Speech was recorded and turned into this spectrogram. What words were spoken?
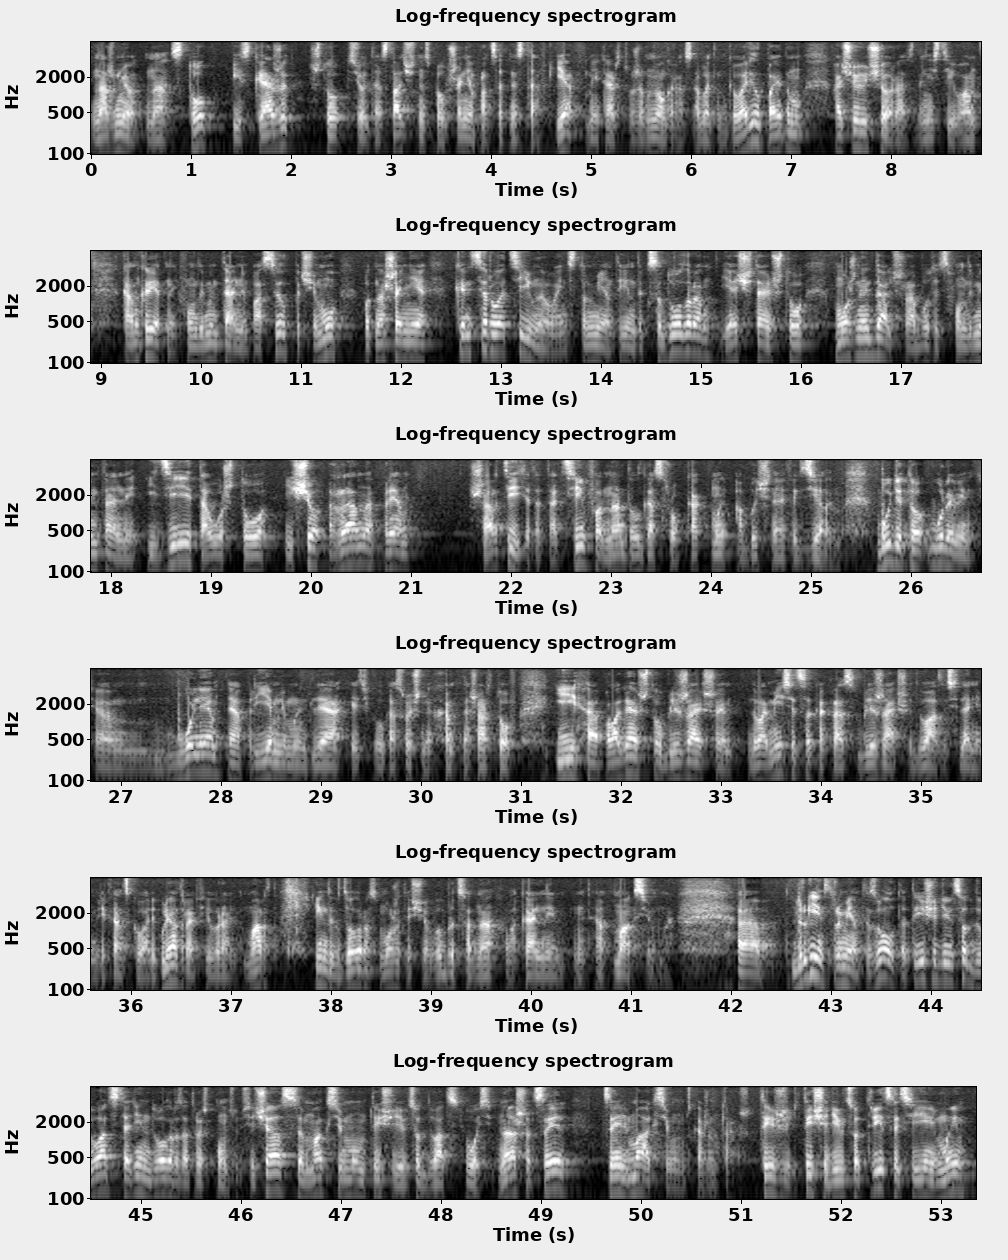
нажмет на стоп и скажет, что все, достаточно с повышением процентной ставки. Я, мне кажется, уже много раз об этом говорил, поэтому хочу еще раз донести вам конкретный фундаментальный посыл, почему в отношении консервативного инструмента индекса доллара я считаю, что можно и дальше работать с фундаментальной идеей того, что еще рано прям шортить этот актив на долгосрок, как мы обычно это делаем. Будет уровень эм, более э, приемлемый для этих долгосрочных э, шортов. И э, полагаю, что в ближайшие два месяца, как раз в ближайшие два заседания американского регулятора, февраль-март, индекс доллара сможет еще выбраться на локальные максимумы. Другие инструменты золота 1921 доллар за тройскую унцию. Сейчас максимум 1928. Наша цель цель максимум, скажем так. 1930, и мы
